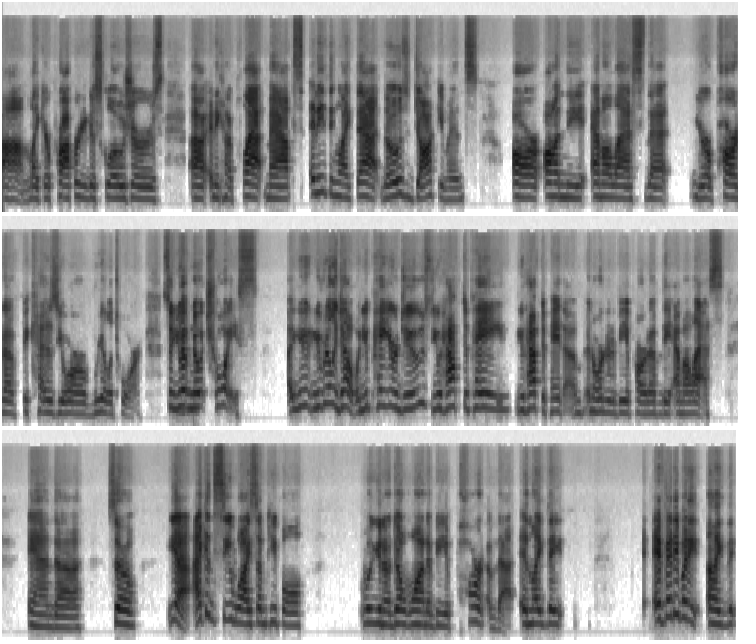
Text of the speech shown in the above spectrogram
um, like your property disclosures, uh, any kind of plat maps, anything like that. Those documents are on the MLS that you're a part of because you're a realtor. So you have no choice. Uh, you you really don't. When you pay your dues, you have to pay you have to pay them in order to be a part of the MLS. And uh, so, yeah, I can see why some people, well, you know, don't want to be a part of that. And like they, if anybody, like,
